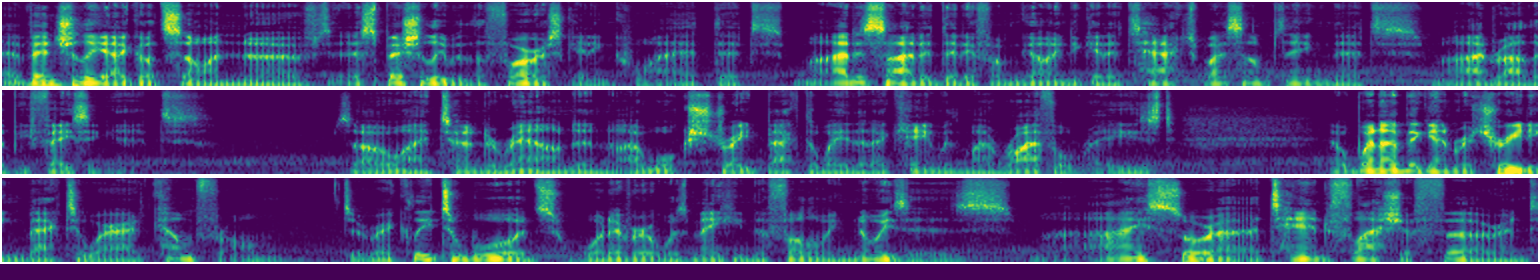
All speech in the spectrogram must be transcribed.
Eventually, I got so unnerved, especially with the forest getting quiet, that I decided that if I'm going to get attacked by something, that I'd rather be facing it. So I turned around and I walked straight back the way that I came with my rifle raised. Uh, when I began retreating back to where I'd come from, directly towards whatever it was making the following noises, I saw a, a tanned flash of fur and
